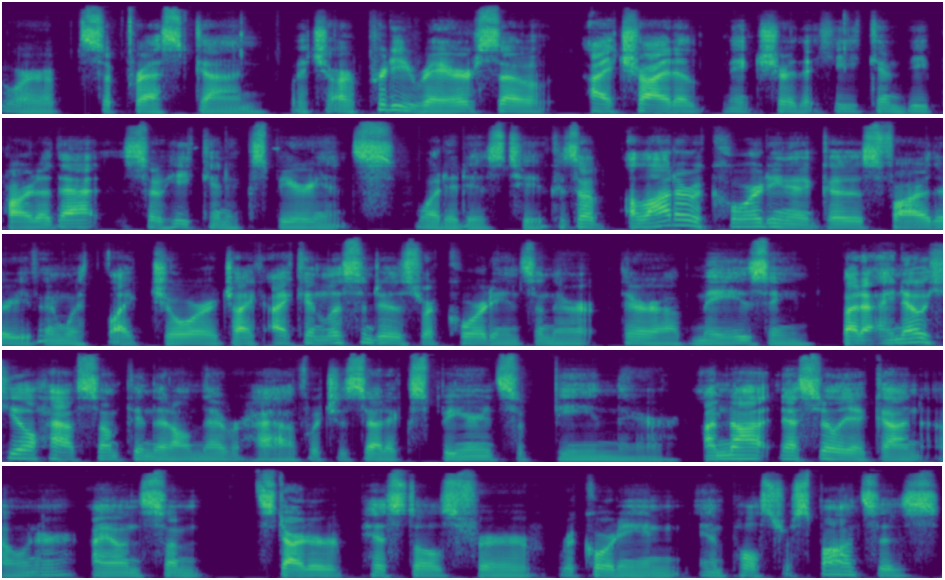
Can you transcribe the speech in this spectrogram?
or a suppressed gun, which are pretty rare. So I try to make sure that he can be part of that, so he can experience what it is too. Because a, a, lot of recording it goes farther, even with like George. I, I can listen to his recordings and they're they're amazing. But I know he'll have something that I'll never have, which is that experience of being there. I'm not necessarily a gun owner. I own some starter pistols for recording impulse responses,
